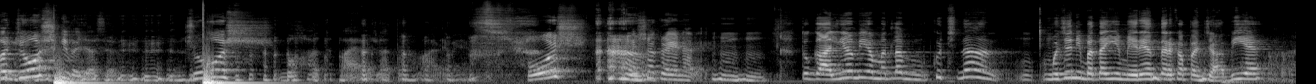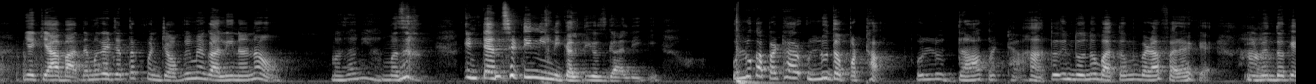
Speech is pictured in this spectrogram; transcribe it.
اور جوش کی وجہ سے۔ جوش بہت پایا جاتا ہے ہمارے میں۔ ہوش شک رہے نہ رہے۔ تو گالیاں بھی اب مطلب کچھ نا مجھے نہیں پتا یہ میرے اندر کا پنجابی ہے یا کیا بات ہے مگر جب تک پنجابی میں گالی نہ نہ ہو۔ مزہ نہیں مزہ انٹینسٹی نہیں نکلتی اس گالی کی۔ الو کا پٹھا اور الو دا پٹھا۔ الو دا پٹھا۔ ہاں تو ان دونوں باتوں میں بڑا فرق ہے۔ ایون دو کہ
